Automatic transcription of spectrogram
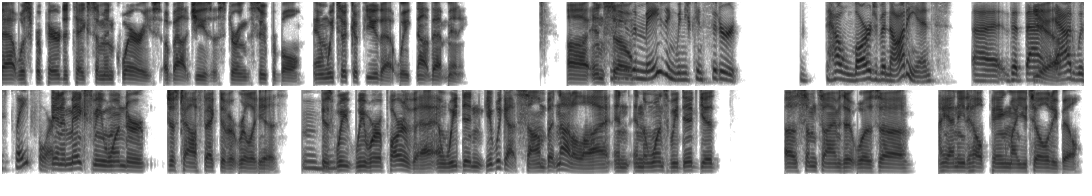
that was prepared to take some inquiries about Jesus during the Super Bowl. And we took a few that week, not that many. Uh, and so, which is amazing when you consider how large of an audience uh, that that yeah. ad was played for. And it makes me wonder just how effective it really is because mm-hmm. we we were a part of that and we didn't get we got some but not a lot and and the ones we did get uh, sometimes it was uh, hey i need help paying my utility bill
